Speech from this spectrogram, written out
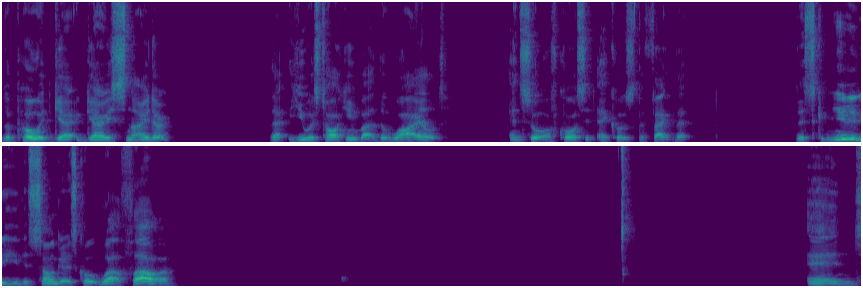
the poet Gary Snyder that he was talking about the wild, and so of course it echoes the fact that this community, this sangha, is called Wildflower. And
